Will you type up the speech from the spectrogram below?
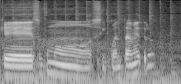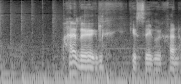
que son como 50 metros. Ah, Qué seco, el Jano.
